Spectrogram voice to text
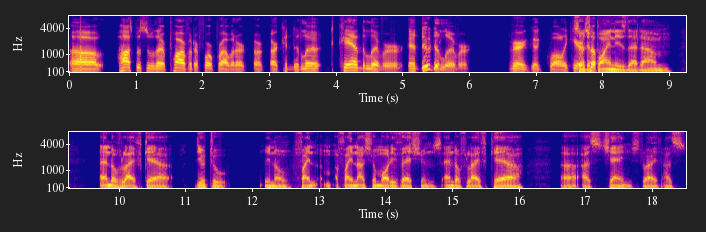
uh, hospices whether profit or for profit are, are, are can deliver can deliver and do deliver very good quality care. So the so, point is that um, end of life care, due to you know fin- financial motivations, end of life care uh, has changed, right? As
